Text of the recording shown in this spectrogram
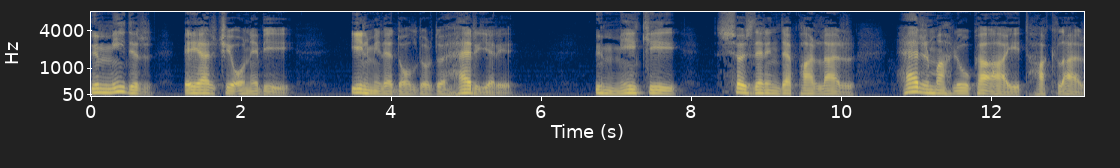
Ümmidir eğer ki o nebi, ilm ile doldurdu her yeri. Ümmi ki, sözlerinde parlar, her mahluka ait haklar.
